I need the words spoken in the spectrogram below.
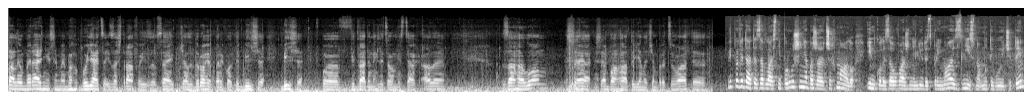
стали обережнішими, бо бояться і за штрафи, і за все, і почали дороги переходити більше, більше по відведених для цього місцях. Але загалом ще, ще багато є над чим працювати. Відповідати за власні порушення бажаючих мало. Інколи зауваження люди сприймають злісно, мотивуючи тим,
